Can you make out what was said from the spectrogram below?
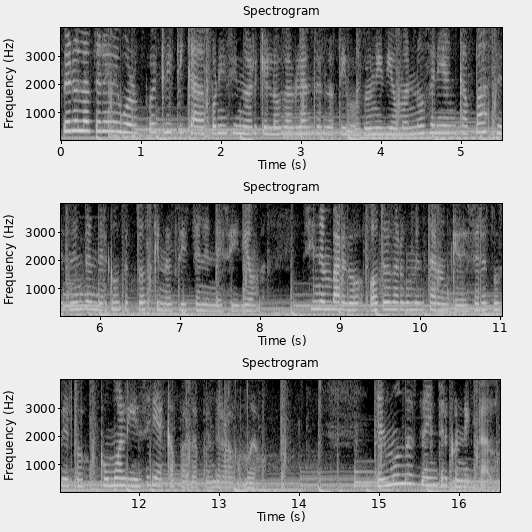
pero la teoría de Ward fue criticada por insinuar que los hablantes nativos de un idioma no serían capaces de entender conceptos que no existen en ese idioma sin embargo, otros argumentaron que de ser esto cierto, ¿cómo alguien sería capaz de aprender algo nuevo? El mundo está interconectado.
